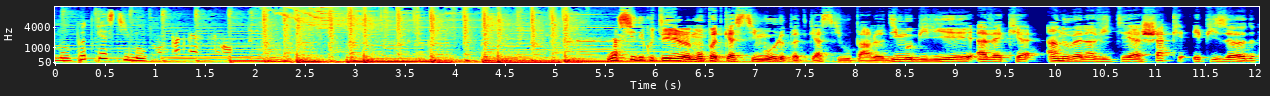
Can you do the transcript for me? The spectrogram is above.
Mon podcast IMO. Merci d'écouter euh, mon podcast IMO, le podcast qui vous parle d'immobilier avec un nouvel invité à chaque épisode.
